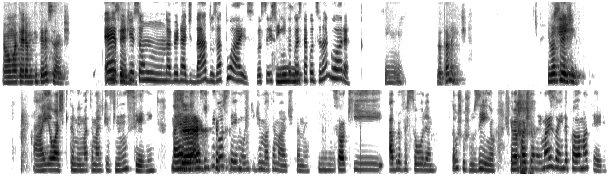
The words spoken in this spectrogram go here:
É uma matéria muito interessante. É, você, porque são, na verdade, dados atuais. Você Sim. estuda a coisa que está acontecendo agora. Sim, exatamente. E você, Gi? Ai, eu acho que também matemática financeira, hein? Na realidade, É. eu sempre gostei muito de matemática, né? Uhum. Só que a professora, tão chuchuzinho, eu me apaixonei mais ainda pela matéria.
